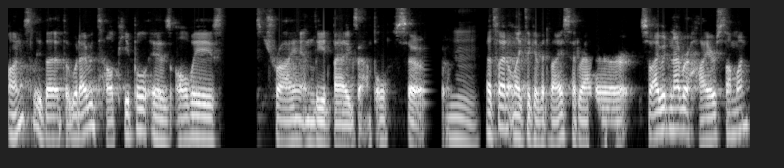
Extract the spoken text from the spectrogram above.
honestly the, the what i would tell people is always try and lead by example. So Mm, that's why i don't like to give advice. I'd rather so i would never hire someone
